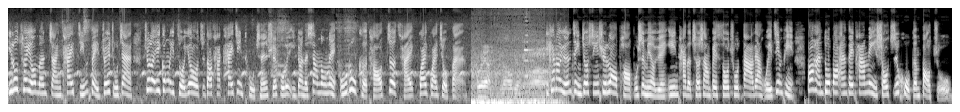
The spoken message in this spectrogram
一路催油门展开警匪追逐战，追了一公里左右，直到他开进土城学府路一段的巷弄内，无路可逃，这才乖乖就范。OK 啊，OK。一看到远景就心虚落跑，不是没有原因，他的车上被搜出大量违禁品，包含多包安非他命、手指虎跟爆竹。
